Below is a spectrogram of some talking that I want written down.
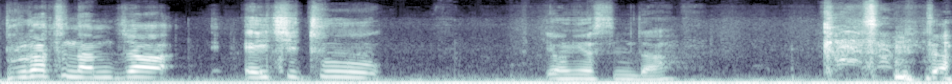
불같은 남자 H2 영이었습니다. 감사합니다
